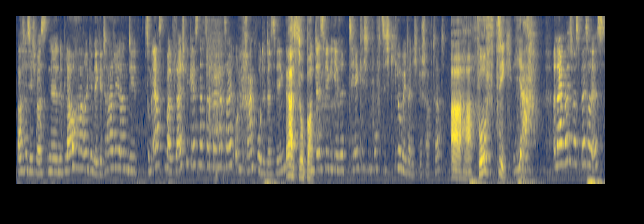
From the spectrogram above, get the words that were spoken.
was weiß ich was, eine, eine blauhaarige Vegetarierin, die zum ersten Mal Fleisch gegessen hat seit langer Zeit und krank wurde deswegen. Ja, super. Und deswegen ihre täglichen 50 Kilometer nicht geschafft hat. Aha. 50. Ja. Und nein, weißt du, was besser ist?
